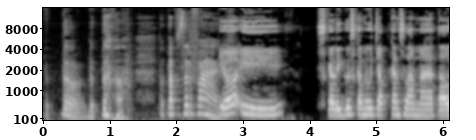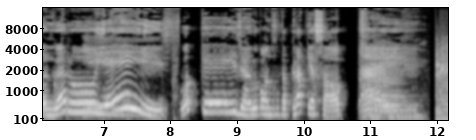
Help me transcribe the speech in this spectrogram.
betul betul tetap survive Yoi. Sekaligus kami ucapkan selamat tahun baru. Yeay. Oke, jangan lupa untuk tetap gerak ya sob. Bye. Bye.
